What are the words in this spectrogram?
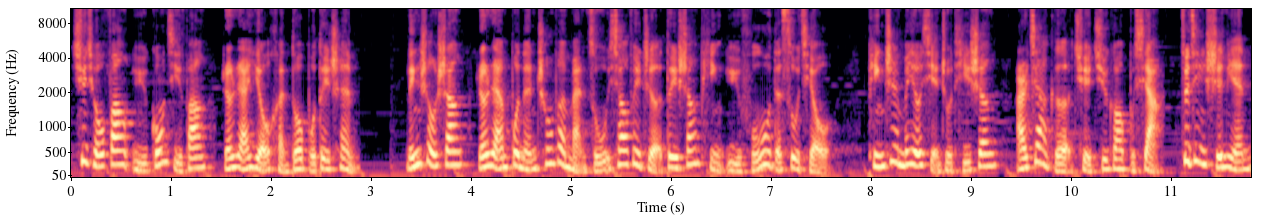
需求方与供给方仍然有很多不对称，零售商仍然不能充分满足消费者对商品与服务的诉求，品质没有显著提升，而价格却居高不下。最近十年，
